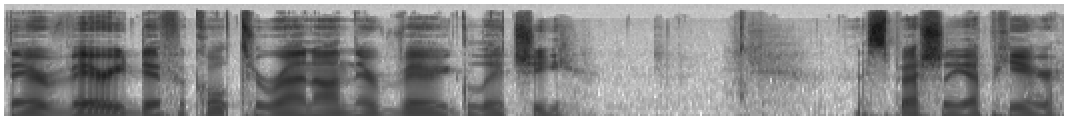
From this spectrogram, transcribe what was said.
they're very difficult to run on. They're very glitchy, especially up here.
